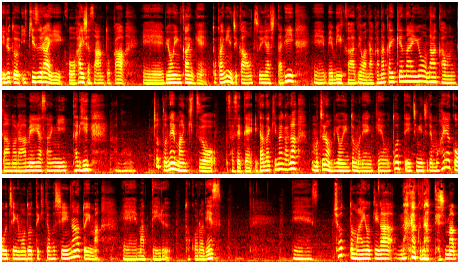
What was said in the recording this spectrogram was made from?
いると生きづらいこう歯医者さんとか、えー、病院関係とかに時間を費やしたり、えー、ベビーカーではなかなか行けないようなカウンターのラーメン屋さんに行ったり あのちょっとね満喫をさせていただきながらもちろん病院とも連携をとって一日でも早くお家に戻ってきてほしいなと今、えー、待っているところです。でちょっと前置きが長くなってしまっ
